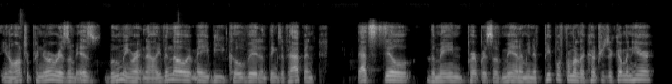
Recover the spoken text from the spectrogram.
you know, entrepreneurism is booming right now. Even though it may be COVID and things have happened, that's still the main purpose of men. I mean, if people from other countries are coming here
